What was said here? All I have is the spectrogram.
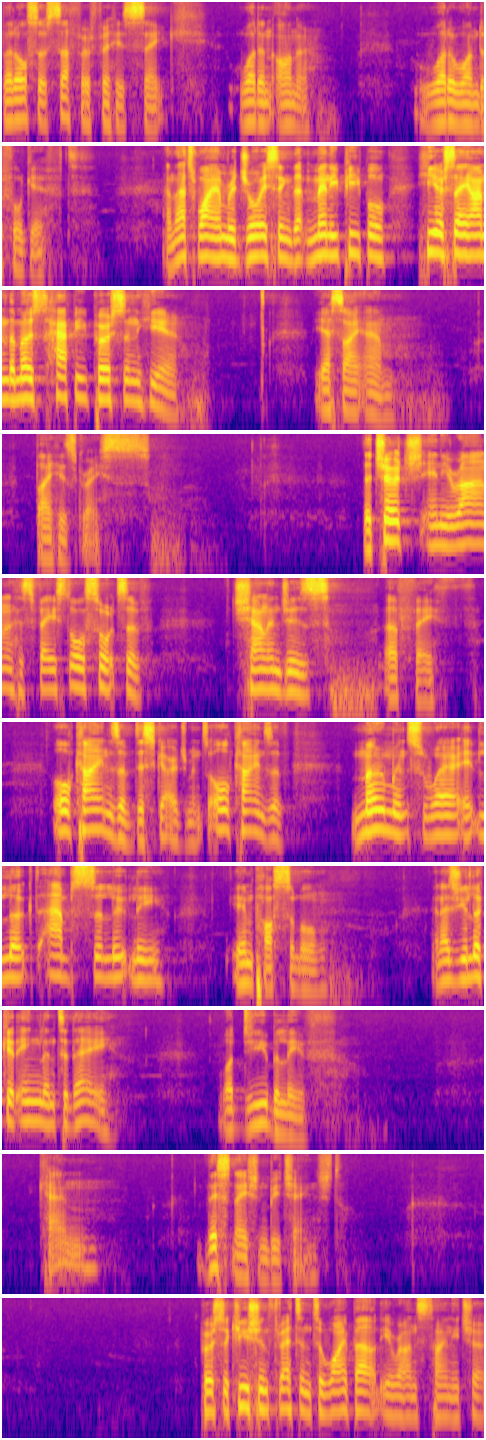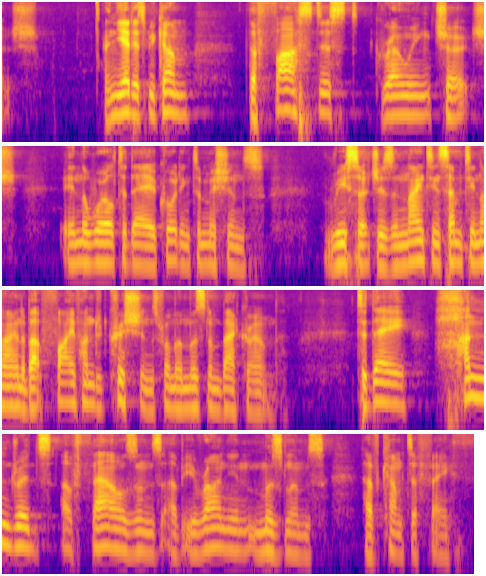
but also suffer for his sake. What an honor. What a wonderful gift. And that's why I'm rejoicing that many people here say, I'm the most happy person here. Yes, I am, by his grace. The church in Iran has faced all sorts of challenges of faith all kinds of discouragements, all kinds of moments where it looked absolutely impossible. And as you look at England today, what do you believe? Can this nation be changed? Persecution threatened to wipe out Iran's tiny church. And yet it's become the fastest growing church in the world today, according to missions researchers. In 1979, about 500 Christians from a Muslim background. Today, hundreds of thousands of Iranian Muslims have come to faith.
